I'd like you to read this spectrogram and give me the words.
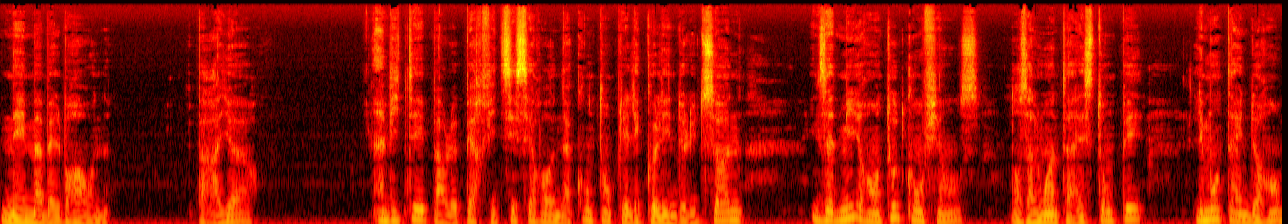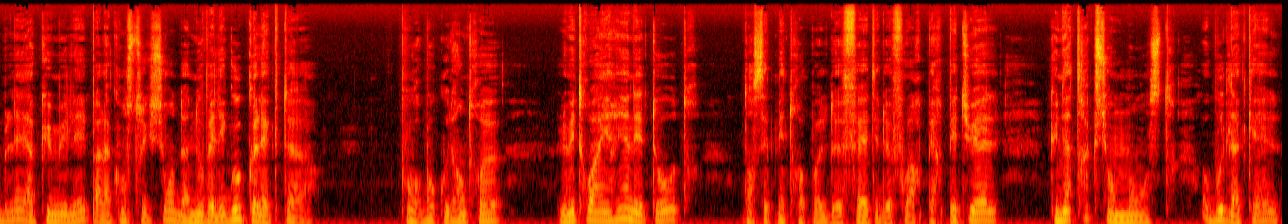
née Mabel Brown. Par ailleurs, invités par le perfide Cicérone à contempler les collines de l'Hudson, ils admirent en toute confiance, dans un lointain estompé, les montagnes de remblais accumulées par la construction d'un nouvel égout collecteur. Pour beaucoup d'entre eux, le métro aérien n'est autre, dans cette métropole de fêtes et de foires perpétuelles, qu'une attraction monstre au bout de laquelle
